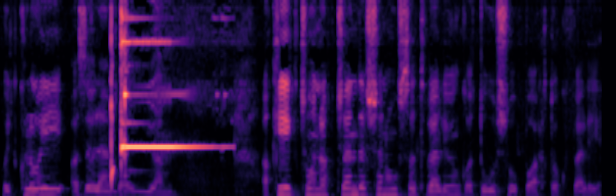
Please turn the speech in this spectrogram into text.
hogy Chloe az ölembe üljön. A kék csónak csendesen úszott velünk a túlsó partok felé.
